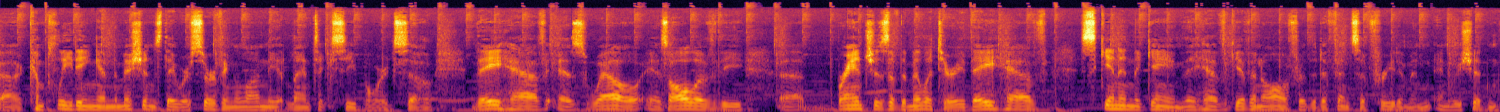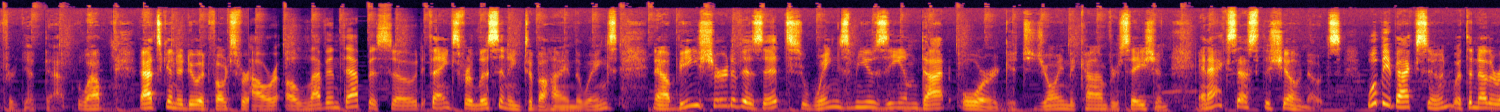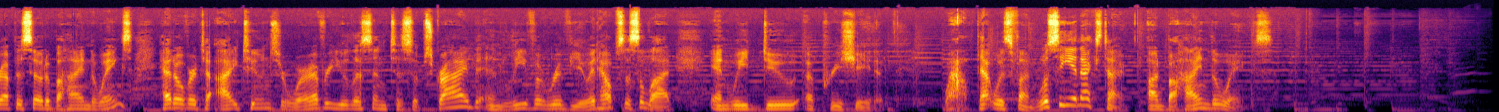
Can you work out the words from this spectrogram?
uh, completing and the missions they were serving along the Atlantic seaboard. So they have, as well as all of the uh, branches of the military, they have skin in the game. They have given all for the defense of freedom, and, and we shouldn't forget that. Well, that's going to do it, folks, for our 11th episode. Thanks for listening to Behind the Wings. Now, be sure to visit wingsmuseum.org to join the conversation and access the show notes. We'll be back soon with another episode of Behind the Wings. Head over to iTunes or wherever you listen to subscribe and leave a review. It helps us a lot, and we do appreciate it. Wow, that was fun. We'll see you next time on Behind the Wings.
